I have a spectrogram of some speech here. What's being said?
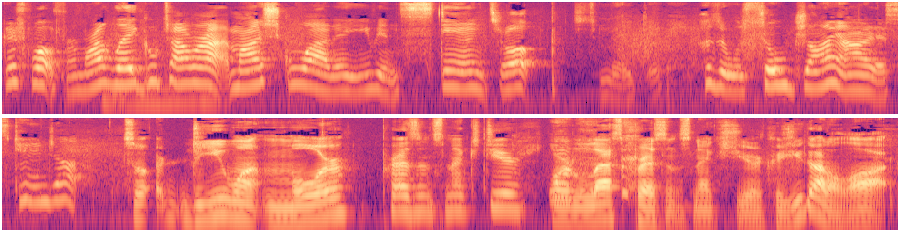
guess what? For my Lego tower at my school, I to even stand up to make it because it was so giant. I had to stand up. So, do you want more presents next year or Yeah. less presents next year? Because you got a lot.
